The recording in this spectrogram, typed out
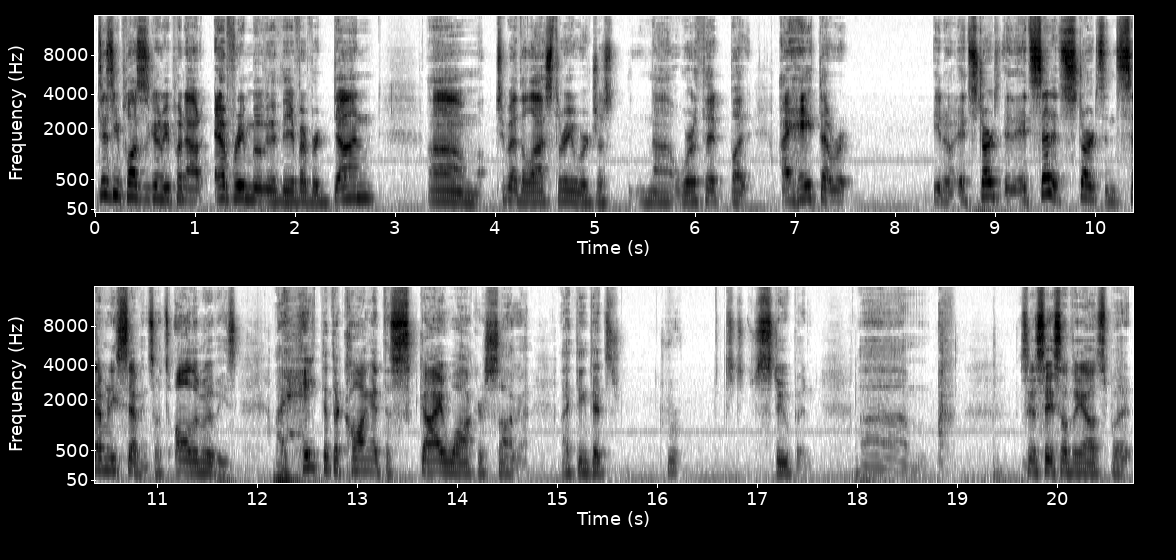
Disney Plus is going to be putting out every movie that they've ever done. Um, too bad the last three were just not worth it. But I hate that we're, you know, it starts. It said it starts in '77, so it's all the movies. I hate that they're calling it the Skywalker saga. I think that's stupid. Um, I was gonna say something else, but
